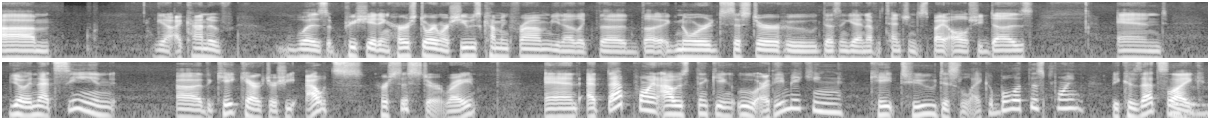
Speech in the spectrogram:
um, you know, I kind of was appreciating her story and where she was coming from. You know, like the the ignored sister who doesn't get enough attention despite all she does and you know in that scene uh, the kate character she outs her sister right? And at that point i was thinking ooh are they making kate too dislikable at this point? Because that's like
